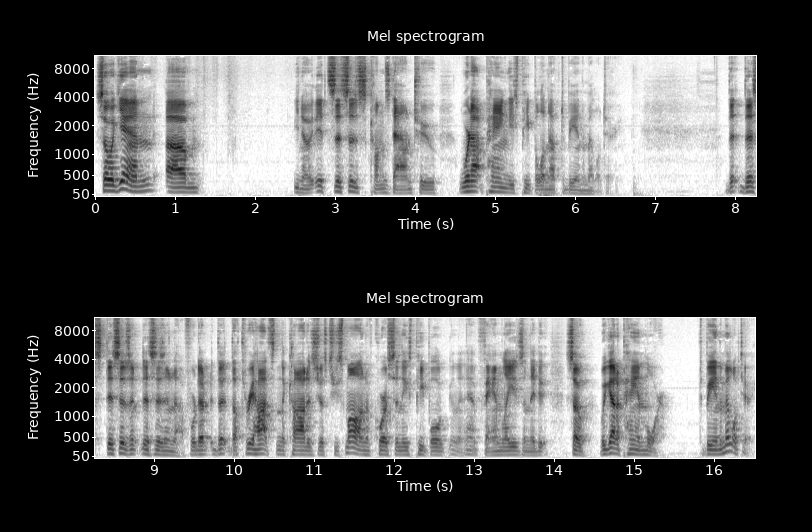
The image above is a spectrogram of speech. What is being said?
So again, um, you know, it's this is comes down to we're not paying these people enough to be in the military. This this isn't this isn't enough. The, the, the, three hots in the cot is just too small, and of course, then these people have families and they do. So we got to pay them more to be in the military.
